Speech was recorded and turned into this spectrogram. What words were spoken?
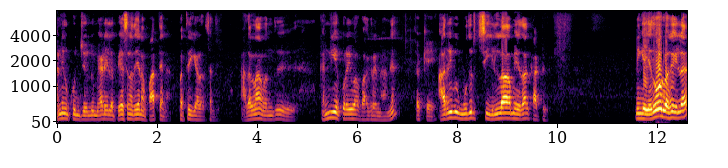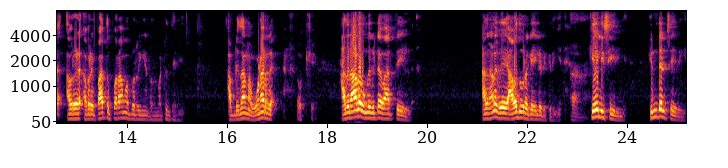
அணில் குஞ்சுன்னு மேடையில் பேசுனதே நான் பார்த்தேன் நான் பத்திரிகையாளர் சந்தி அதெல்லாம் வந்து கண்ணிய குறைவாக பார்க்குறேன் நான். ஓகே அறிவு முதிர்ச்சி இல்லாமே தான் காட்டுது நீங்கள் ஏதோ ஒரு வகையில் அவரை அவரை பார்த்து பொறாமப்படுறீங்கன்றது மட்டும் தெரியுது அப்படி தான் நான் உணர்றேன். ஓகே அதனால் உங்ககிட்ட வார்த்தை இல்லை. அதனால் வே அவதூற கையில் எடுக்கிறீங்க. கேலி செய்கிறீங்க கிண்டல் செய்கிறீங்க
